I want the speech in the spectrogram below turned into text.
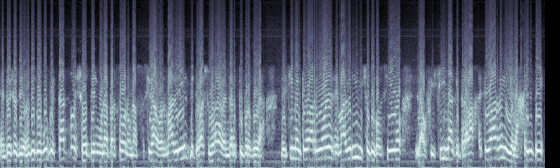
Entonces yo te digo, no te preocupes, Tato, yo tengo una persona, un asociado en Madrid que te va a ayudar a vender tu propiedad. Decime en qué barrio es de Madrid y yo te consigo la oficina que trabaja ese barrio y a la gente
